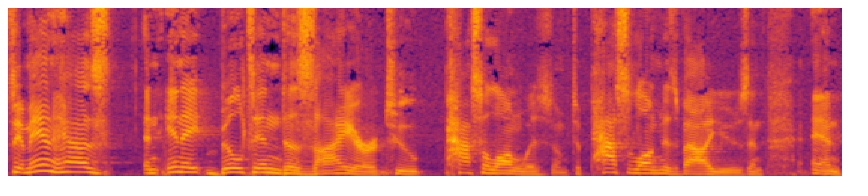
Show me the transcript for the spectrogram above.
See, a man has an innate built in desire to pass along wisdom, to pass along his values, and, and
